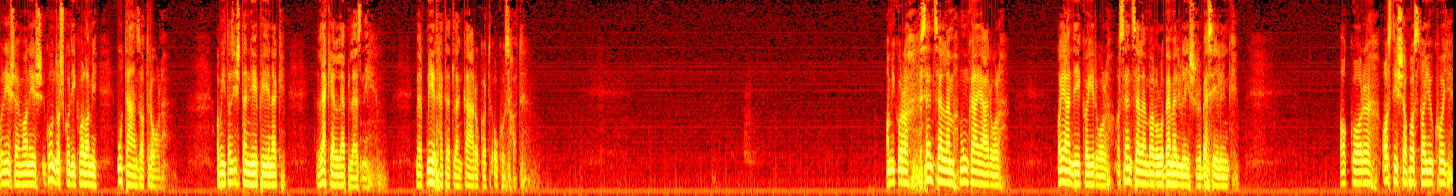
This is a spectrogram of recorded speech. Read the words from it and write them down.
részen van, és gondoskodik valami utánzatról, amit az Isten népének le kell leplezni, mert mérhetetlen károkat okozhat. Amikor a Szent Szellem munkájáról, ajándékairól, a Szent Szellemben való bemerülésről beszélünk, akkor azt is tapasztaljuk, hogy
